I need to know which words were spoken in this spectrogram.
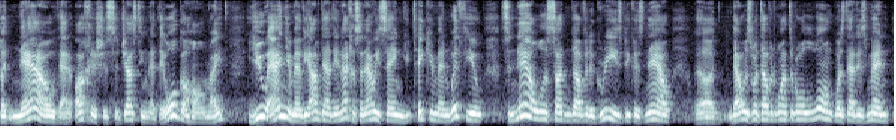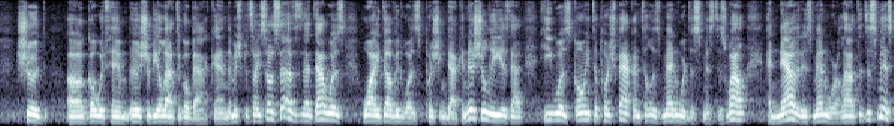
But now that Achish is suggesting that they all go home, right? You and your men, so now he's saying you take your men with you. So now all of a sudden David agrees because now uh, that was what David wanted all along was that his men should uh, go with him, uh, should be allowed to go back. And the Mishpat says that that was why David was pushing back initially, is that he was going to push back until his men were dismissed as well. And now that his men were allowed to dismiss,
